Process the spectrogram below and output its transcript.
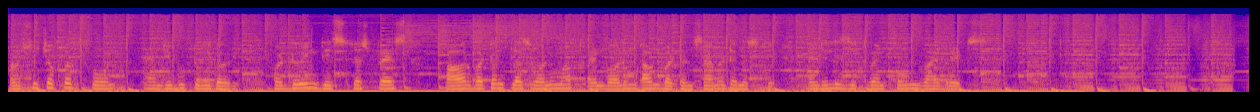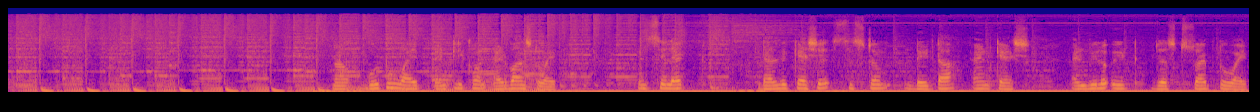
now switch off your phone and reboot to recovery. For doing this just press power button plus volume up and volume down button simultaneously and release it when phone vibrates. Now go to wipe and click on advanced wipe and select Dalvik cache, system, data and cache and below it just swipe to wipe.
